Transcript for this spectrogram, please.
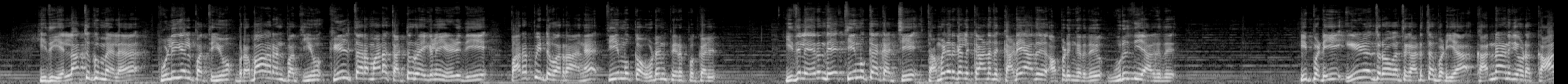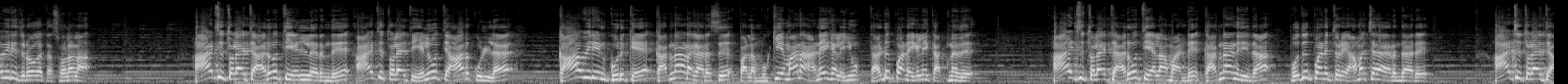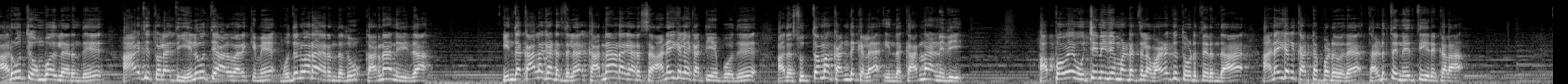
இது எல்லாத்துக்கும் மேல புலிகள் பத்தியும் பிரபாகரன் பத்தியும் கீழ்த்தரமான கட்டுரைகளையும் எழுதி பரப்பிட்டு வர்றாங்க திமுக உடன்பிறப்புகள். இதுல இருந்தே திமுக கட்சி தமிழர்களுக்கானது கிடையாது அப்படிங்கிறது உறுதியாகுது. இப்படி ஈழ துரோகத்துக்கு அடுத்தபடியா கருணாநிதியோட காவிரி துரோகத்தை சொல்லலாம். ஆயிரத்தி தொள்ளாயிரத்தி அறுபத்தி ஏழுல இருந்து ஆயிரத்தி தொள்ளாயிரத்தி எழுபத்தி ஆறுக்குள்ள காவிரியின் குறுக்கே கர்நாடக அரசு பல முக்கியமான அணைகளையும் தடுப்பு அணைகளையும் கட்டினது. ஆயிரத்தி தொள்ளாயிரத்தி அறுபத்தி ஏழாம் ஆண்டு கருணாநிதி தான் பொதுப்பணித்துறை அமைச்சராக இருந்தார். ஆயிரத்தி தொள்ளாயிரத்தி அறுபத்தி ஒன்பதுல இருந்து ஆயிரத்தி தொள்ளாயிரத்தி எழுபத்தி ஆறு வரைக்குமே முதல்வராக இருந்ததும் கருணாநிதி தான். இந்த காலகட்டத்தில் கர்நாடக அரசு அணைகளை கட்டிய போது அதை சுத்தமாக கண்டுக்கல இந்த கருணாநிதி. அப்போவே உச்சநீதிமன்றத்தில் வழக்கு தொடுத்திருந்தா அணைகள் கட்டப்படுவதை தடுத்து நிறுத்தி இருக்கலாம்.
